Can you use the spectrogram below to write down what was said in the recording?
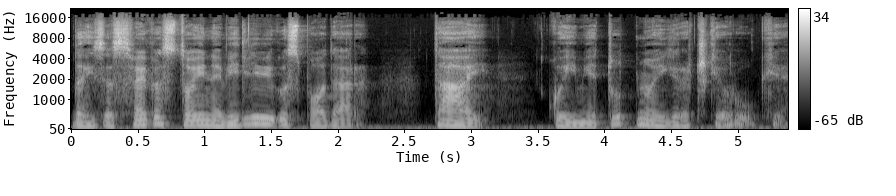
da iza svega stoji nevidljivi gospodar, taj koji im je tutno igračke u ruke.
